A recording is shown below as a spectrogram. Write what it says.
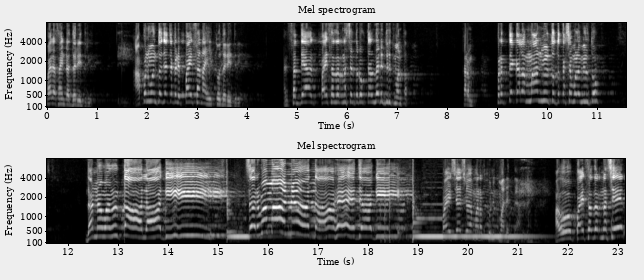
पहिला सांगितलं दरिद्री. आपण म्हणतो ज्याच्याकडे पैसा नाही तो दरिद्री. आणि सध्या पैसा जर नसेल तर रोग त्याला दरिद्रीत म्हणतात. कारण प्रत्येकाला मान मिळतो तो कशामुळे मिळतो? धनवंता लागी सर्व मान्यता है जगी. पैशाशिवाय महाराज कोणीच मानित नाही. अहो पैसा जर नसेल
